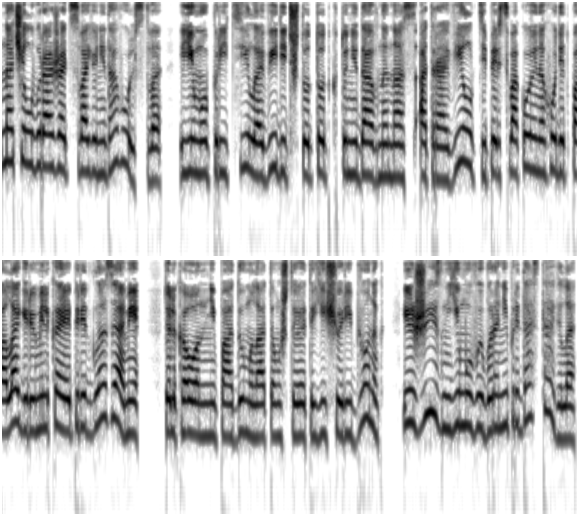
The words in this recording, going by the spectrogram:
начал выражать свое недовольство. Ему притило видеть, что тот, кто недавно нас отравил, теперь спокойно ходит по лагерю, мелькая перед глазами. Только он не подумал о том, что это еще ребенок, и жизнь ему выбора не предоставила.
